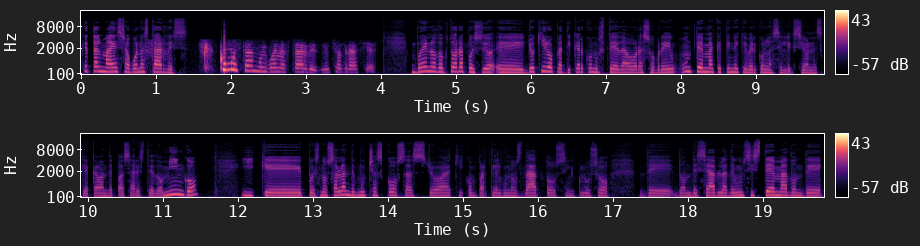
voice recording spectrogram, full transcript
qué tal maestra? Buenas tardes. ¿Cómo está? Muy buenas tardes, muchas gracias. Bueno, doctora, pues yo, eh, yo quiero platicar con usted ahora sobre un tema que tiene que ver con las elecciones que acaban de pasar este domingo y que pues nos hablan de muchas cosas. Yo aquí compartí algunos datos, incluso de donde se habla de un sistema donde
